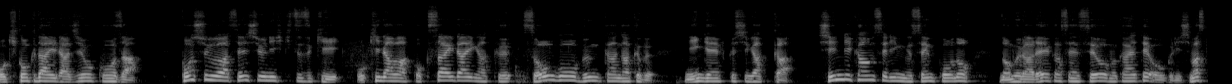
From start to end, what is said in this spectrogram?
沖国大ラジオ講座。今週は先週に引き続き沖縄国際大学総合文化学部人間福祉学科心理カウンセリング専攻の野村玲香先生を迎えてお送りします。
